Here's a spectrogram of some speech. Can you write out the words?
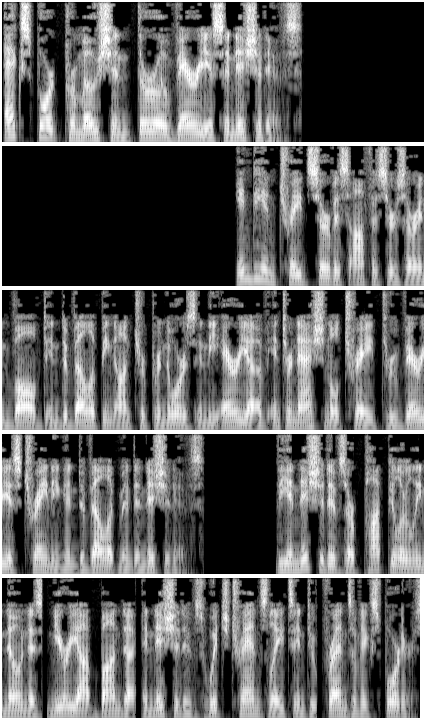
Export promotion thorough various initiatives Indian Trade Service officers are involved in developing entrepreneurs in the area of international trade through various training and development initiatives. The initiatives are popularly known as Niryat Bandhu initiatives which translates into Friends of Exporters.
